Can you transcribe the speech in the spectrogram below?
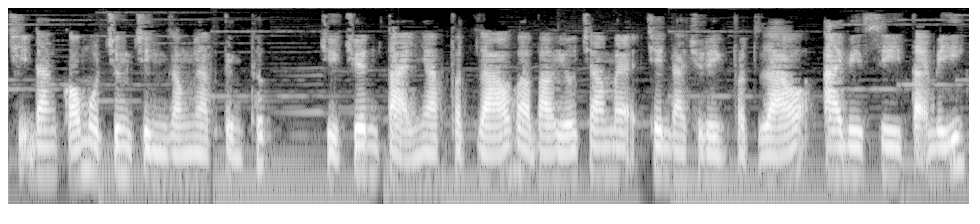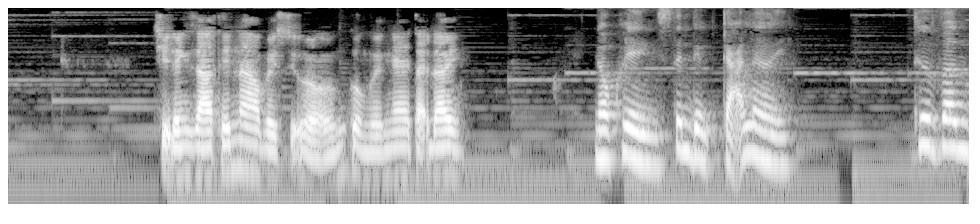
chị đang có một chương trình dòng nhạc tỉnh thức chỉ chuyên tải nhạc Phật giáo và báo hiếu cha mẹ trên đài truyền hình Phật giáo IBC tại Mỹ. Chị đánh giá thế nào về sự hưởng ứng của người nghe tại đây? Ngọc Huyền xin được trả lời. Thưa vâng,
